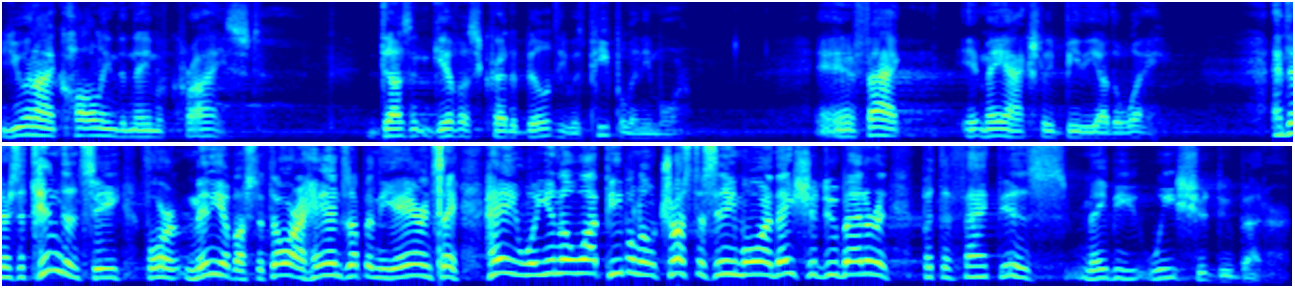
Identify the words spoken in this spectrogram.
you and I calling the name of Christ, doesn't give us credibility with people anymore. And in fact, it may actually be the other way. And there's a tendency for many of us to throw our hands up in the air and say, hey, well, you know what? People don't trust us anymore and they should do better. And, but the fact is, maybe we should do better.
